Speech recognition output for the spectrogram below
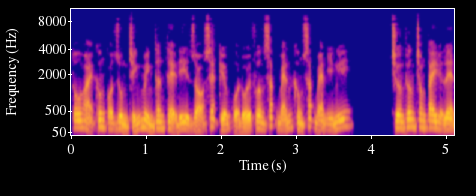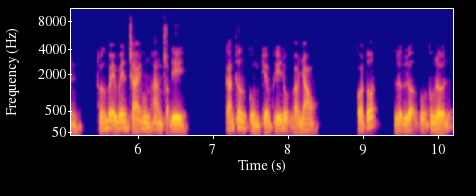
Tô hoài không có dùng chính mình thân thể đi dò xét kiếm của đối phương sắc bén không sắc bén ý nghĩ. Trường thương trong tay hiện lên, hướng về bên trái hung hăng chọn đi. Cán thương cùng kiếm khí đụng vào nhau. Còn tốt, lực lượng cũng không lớn.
